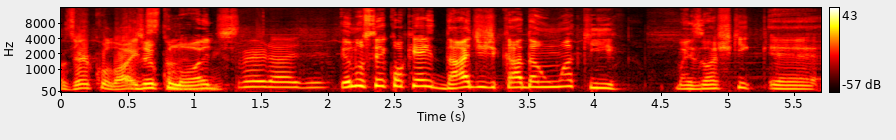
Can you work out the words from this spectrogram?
Os Herculoides. Os Herculoides. Verdade. Eu não sei qual que é a idade de cada um aqui, mas eu acho que. É, é,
